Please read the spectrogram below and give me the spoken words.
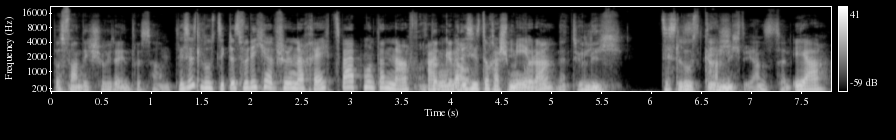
Das fand ich schon wieder interessant. Das ist lustig. Das würde ich ja schon nach rechts swipen und dann nachfragen, Und dann genau. das ist doch ein Schmäh, oder? Natürlich. Das ist Das lustig. kann nicht ernst sein. Ja.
